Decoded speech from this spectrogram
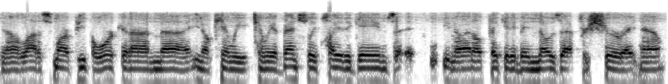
you know, a lot of smart people working on, uh, you know, can we can we eventually play the games? You know, I don't think anybody knows that for sure right now.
